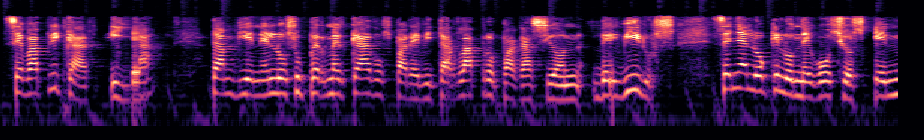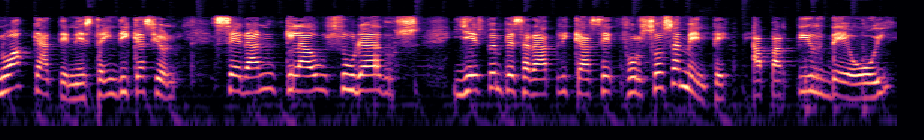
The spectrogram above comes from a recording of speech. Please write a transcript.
se va a aplicar y ya también en los supermercados para evitar la propagación del virus. Señaló que los negocios que no acaten esta indicación serán clausurados y esto empezará a aplicarse forzosamente a partir de hoy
